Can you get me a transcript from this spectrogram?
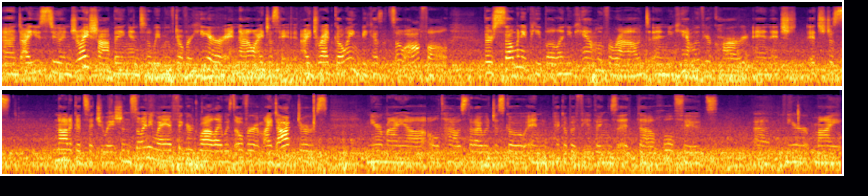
And I used to enjoy shopping until we moved over here, and now I just hate I dread going because it's so awful. There's so many people, and you can't move around, and you can't move your cart, and it's it's just not a good situation. So anyway, I figured while I was over at my doctor's near my uh, old house that I would just go and pick up a few things at the Whole Foods um, near my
